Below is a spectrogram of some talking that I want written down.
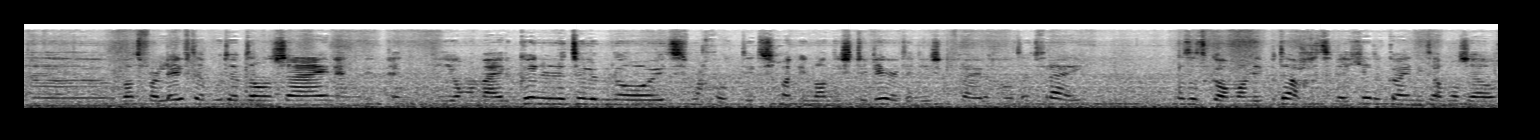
eh, wat voor leeftijd moet dat dan zijn? En, jonge meiden kunnen natuurlijk nooit. Maar goed, dit is gewoon iemand die studeert en die is vrijdag altijd vrij. Dat had ik allemaal niet bedacht, weet je. Dat kan je niet allemaal zelf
